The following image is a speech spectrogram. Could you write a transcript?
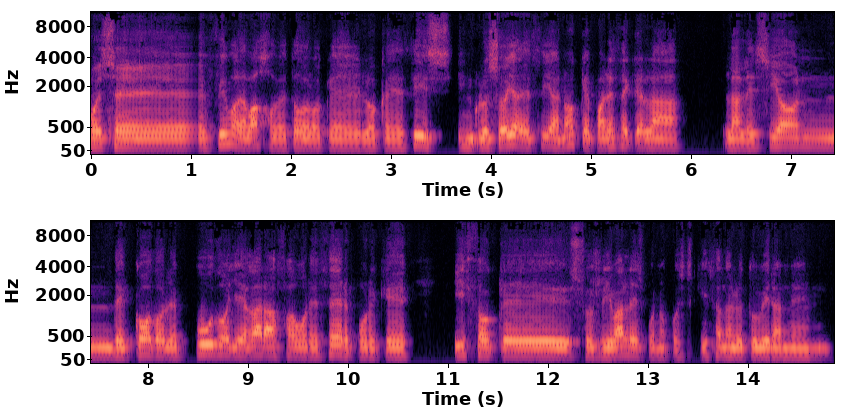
Pues eh, firmo debajo de todo lo que, lo que decís. Incluso ella decía, ¿no? Que parece que la, la lesión de codo le pudo llegar a favorecer porque hizo que sus rivales, bueno, pues quizá no lo tuvieran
